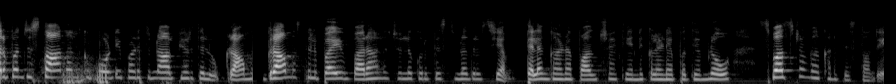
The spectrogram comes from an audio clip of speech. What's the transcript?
సర్పంచ్ స్థానాలకు పోటీ పడుతున్న అభ్యర్థులు గ్రామ గ్రామస్తులపై వరాల చుల్ల కురిపిస్తున్న దృశ్యం. తెలంగాణ పంచాయతీ ఎన్నికల నేపథ్యంలో స్పష్టంగా కనిపిస్తోంది.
